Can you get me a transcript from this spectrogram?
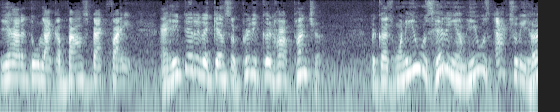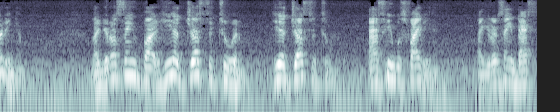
he had to do like a bounce back fight. And he did it against a pretty good hard puncher. Because when he was hitting him, he was actually hurting him. Like, you know what I'm saying? But he adjusted to him. He adjusted to him as he was fighting him. Like, you know what I'm saying? That's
